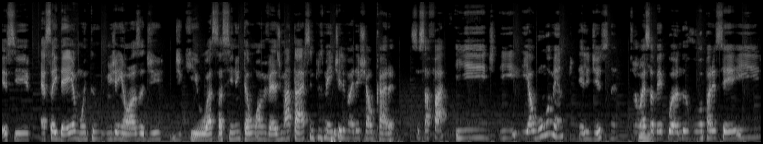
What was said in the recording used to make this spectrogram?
esse, essa ideia muito engenhosa de, de que o assassino, então, ao invés de matar, simplesmente ele vai deixar o cara se safar e, e, em algum momento ele diz, né? Tu não vai saber quando eu vou aparecer e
